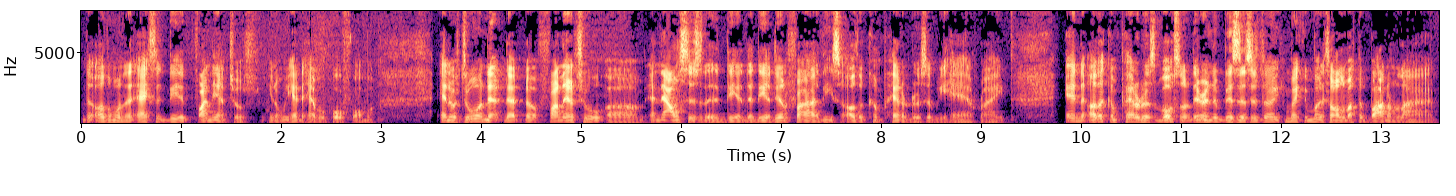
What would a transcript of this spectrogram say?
the other one that actually did financials. You know, we had to have a pro forma. And it was doing that that financial uh, analysis that they did that they identified these other competitors that we have, right? And the other competitors, most of them, they're in the business of making money. It's all about the bottom line.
